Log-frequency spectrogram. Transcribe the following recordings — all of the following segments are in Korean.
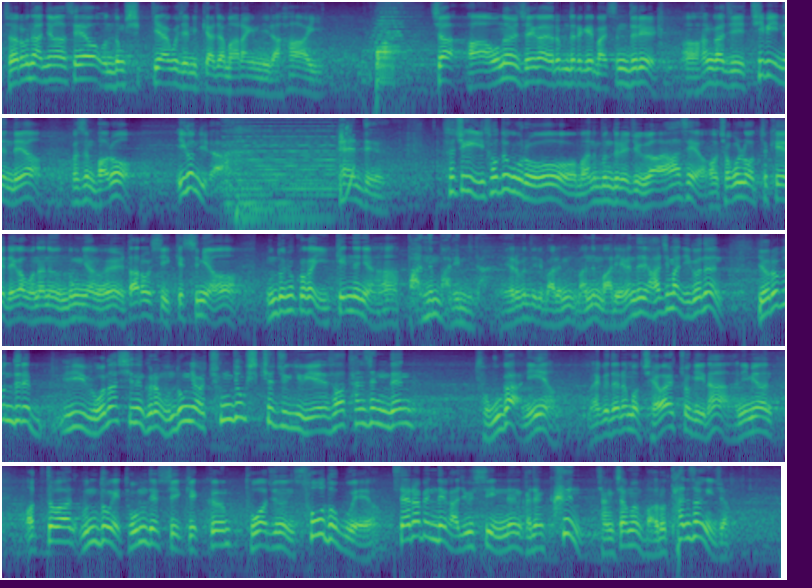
자 여러분들 안녕하세요. 운동 쉽게 하고 재밌게 하자 마랑입니다. 하이. 자 아, 오늘 제가 여러분들에게 말씀드릴 어, 한 가지 팁이 있는데요. 그것은 바로 이겁니다. 밴드. 솔직히 이 소득으로 많은 분들이 의아하세요. 어, 저걸로 어떻게 내가 원하는 운동량을 따라올 수 있겠으며 운동 효과가 있겠느냐. 맞는 말입니다. 네, 여러분들이 말은 맞는 말이에요. 근데 하지만 이거는 여러분들의 이 원하시는 그런 운동량을 충족시켜 주기 위해서 탄생된 도구가 아니에요 말 그대로 뭐 재활 쪽이나 아니면 어떠한 운동에 도움될 수 있게끔 도와주는 소도구예요. 세라밴드가 가지고 수 있는 가장 큰 장점은 바로 탄성이죠.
